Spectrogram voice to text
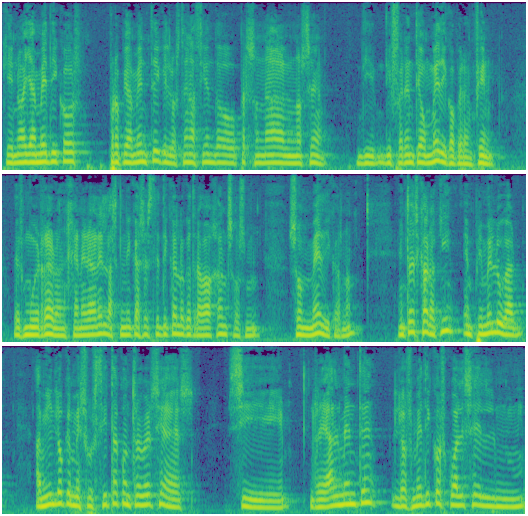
que no haya médicos propiamente y que lo estén haciendo personal, no sé, diferente a un médico, pero en fin, es muy raro. En general, en las clínicas estéticas lo que trabajan son, son médicos, ¿no? Entonces, claro, aquí, en primer lugar, a mí lo que me suscita controversia es si realmente los médicos, cuál es el,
